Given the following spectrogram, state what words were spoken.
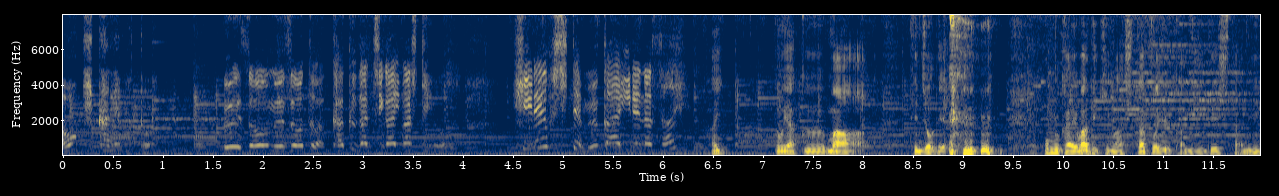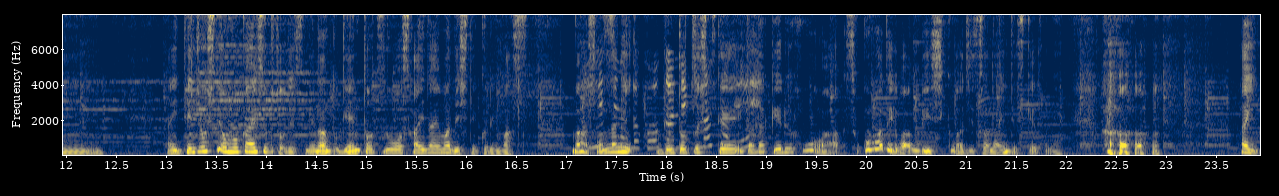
青木金本無造無造とは格が違いましたよひれ伏して迎え入れなさいはい。ようやく、まあ、天井で お迎えはできましたという感じでしたね。はい、天井してお迎えするとですね、なんと幻突を最大までしてくれます。まあそんなに幻突していただける方は、そこまでは嬉しくは実はないんですけどね。はい。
